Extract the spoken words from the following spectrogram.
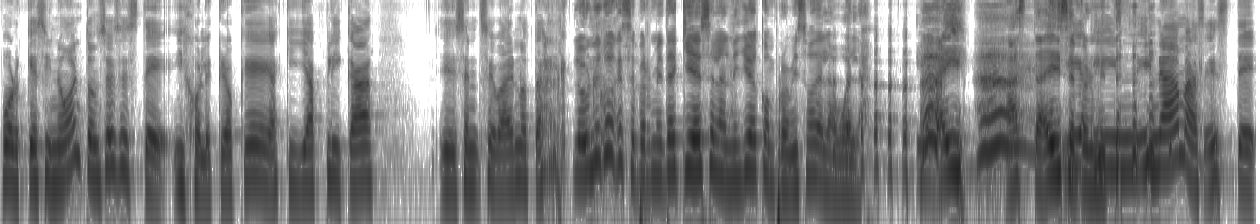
porque si no, entonces, este, híjole, creo que aquí ya aplica, eh, se, se va a notar Lo único que se permite aquí es el anillo de compromiso de la abuela. Y ahí, hasta ahí se y, permite. y- y nada más, este,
